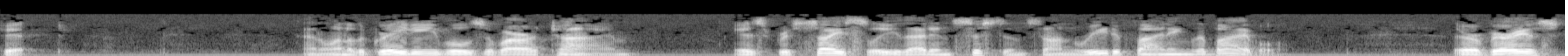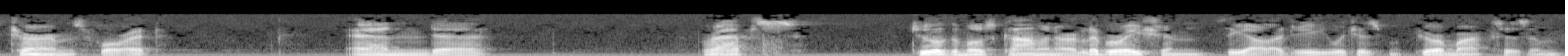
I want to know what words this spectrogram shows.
fit. And one of the great evils of our time is precisely that insistence on redefining the Bible. There are various terms for it, and uh, Perhaps two of the most common are liberation theology, which is pure Marxism,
